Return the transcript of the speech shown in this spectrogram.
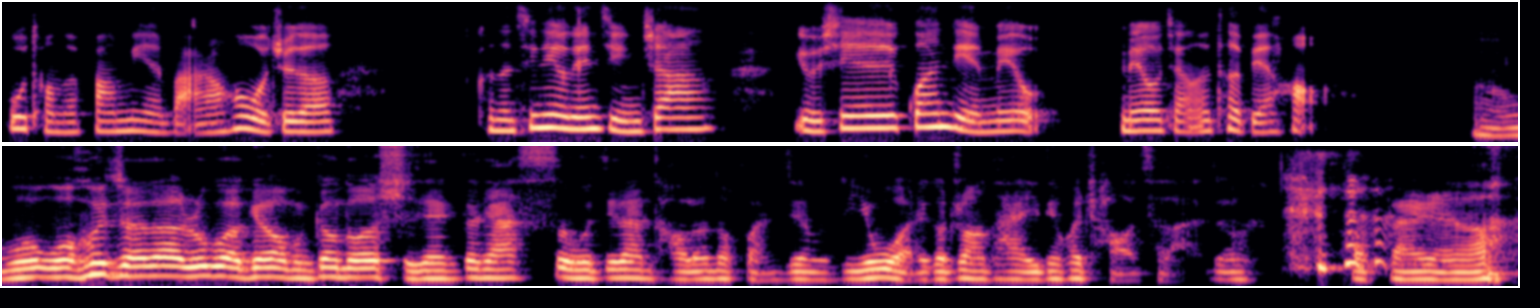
不同的方面吧。然后我觉得，可能今天有点紧张，有些观点没有没有讲的特别好。嗯，我我会觉得，如果给我们更多的时间，更加肆无忌惮讨论的环境，以我这个状态，一定会吵起来，就好烦人啊！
